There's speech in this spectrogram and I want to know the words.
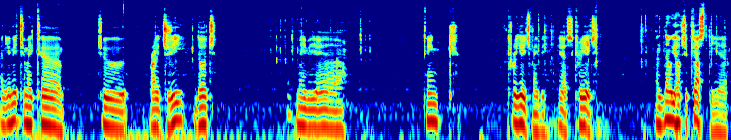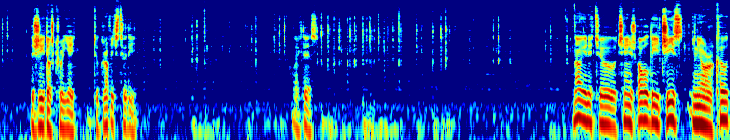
and you need to make uh, to write g dot maybe uh, think create maybe. Yes create. And now you have to cast the uh, the g dot create to graphics 2d like this. Now you need to change all the g's in your code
